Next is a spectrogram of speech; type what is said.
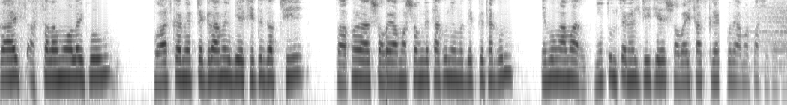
গাইস আসসালামু আলাইকুম। তো আজকে আমি একটা গ্রামের বিয়ে খেতে যাচ্ছি। তো আপনারা সবাই আমার সঙ্গে থাকুন এবং দেখতে থাকুন। এবং আমার নতুন চ্যানেলটিকে সবাই সাবস্ক্রাইব করে আমার পাশে থাকুন।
